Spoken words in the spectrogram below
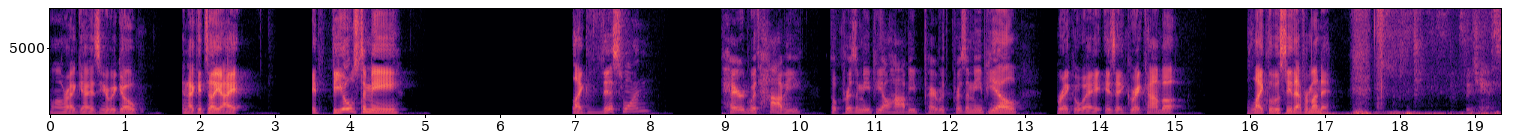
All right, guys, here we go. And I can tell you, I it feels to me like this one paired with Hobby. So Prizm EPL Hobby paired with Prizm EPL Breakaway is a great combo. Likely we'll see that for Monday. Good chance.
